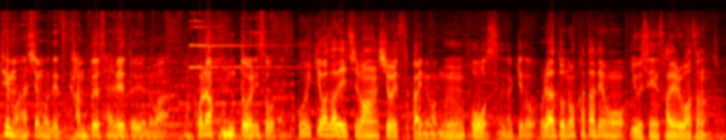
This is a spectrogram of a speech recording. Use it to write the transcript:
手も足も出ず完封されるというのは、まあこれは本当にそうだね攻撃技で一番使用率高いのはムーンフォースだけど、これはどの方でも優先される技なんかな。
